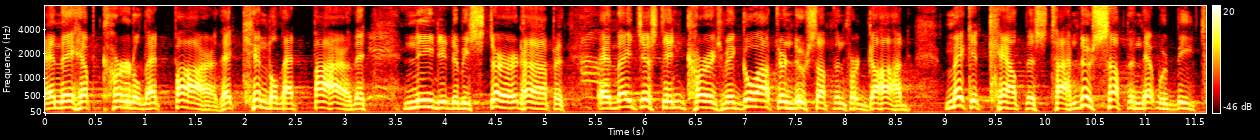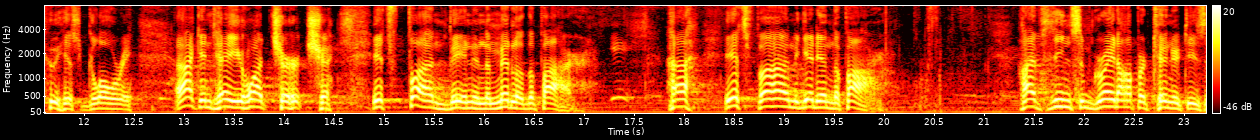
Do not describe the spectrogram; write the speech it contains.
and they helped curdle that fire, that kindle that fire that needed to be stirred up. And, and they just encouraged me go out there and do something for God. Make it count this time. Do something that would be to His glory. And I can tell you what, church, it's fun being in the middle of the fire. Huh? It's fun to get in the fire. I've seen some great opportunities.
